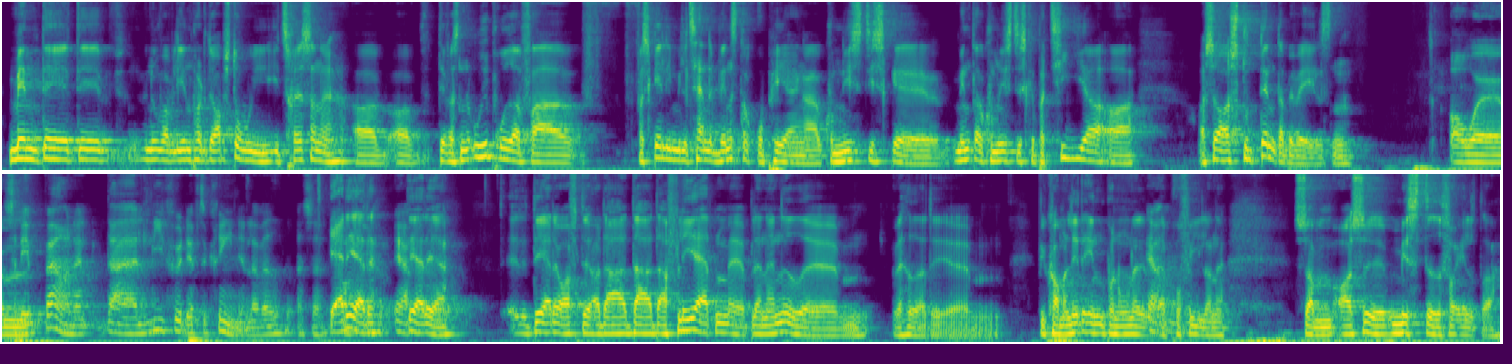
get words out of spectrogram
Men det, det, nu var vi lige inde på det, det opstod i, i 60'erne, og, og det var sådan udbryder fra forskellige militante venstregrupperinger, kommunistiske, mindre kommunistiske partier, og, og så også studenterbevægelsen. Og, øhm, Så det er børn, der er lige født efter krigen, eller hvad? Altså, Ja, det er det. Ja. Det er det, ja. Det er det ofte, og der, der, der er flere af dem, øh, blandt andet, øh, hvad hedder det, øh, vi kommer lidt ind på nogle af, Ja. af profilerne, som også mistede forældre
